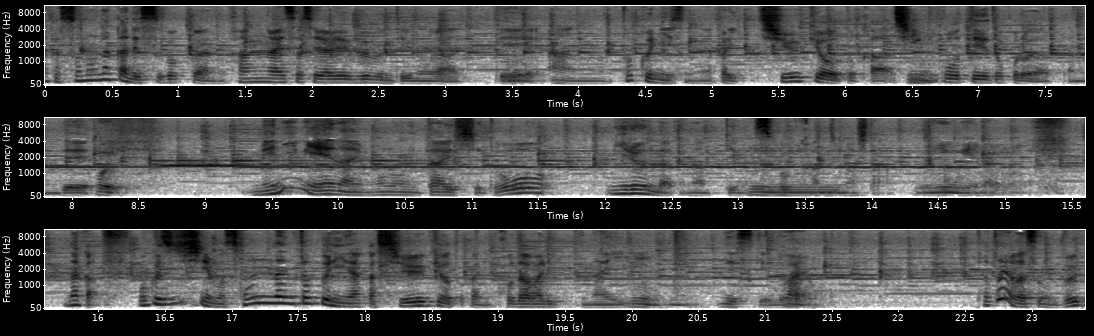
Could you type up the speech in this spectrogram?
なんかその中ですごくあの考えさせられる部分っていうのがあって、うんあの特にそのやっぱり宗教とか信仰っていうところだったので、はい。目に見えないものに対してどう見るんだろうなっていうのをすごく感じました。目に見えないもなんか僕自身もそんなに特になんか宗教とかにこだわりってないんのですけど、はい例えばその仏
